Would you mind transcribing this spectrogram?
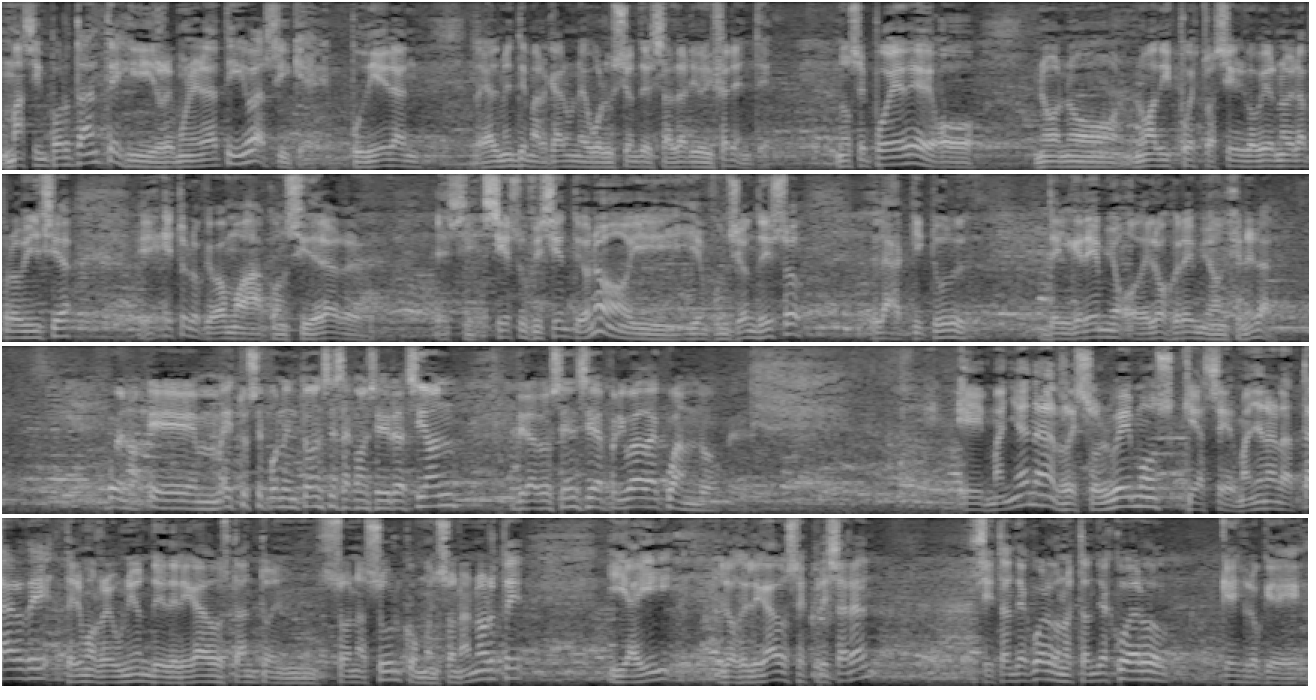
más importantes y remunerativas y que pudieran realmente marcar una evolución del salario diferente. no se puede o no, no, no ha dispuesto así el gobierno de la provincia. Eh, esto es lo que vamos a considerar eh, si, es suficiente o no y, y en función de eso la actitud del gremio o de los gremios en general. Bueno, eh, esto se pone entonces a consideración de la docencia privada cuándo? Eh, mañana resolvemos qué hacer. Mañana a la tarde tenemos reunión de delegados tanto en zona sur como en zona norte y ahí los delegados se expresarán si están de acuerdo o no están de acuerdo, qué es lo que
